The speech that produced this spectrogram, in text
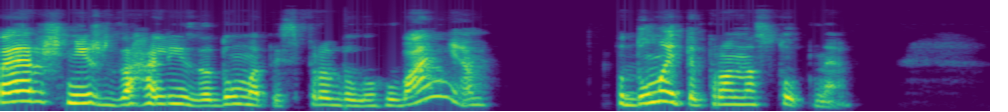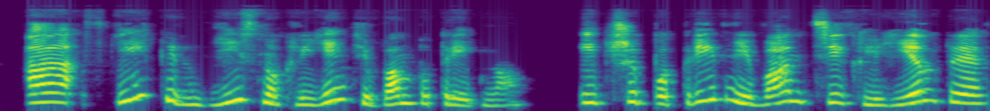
перш ніж взагалі задуматись про делегування, подумайте про наступне. А скільки дійсно клієнтів вам потрібно? І чи потрібні вам ці клієнти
